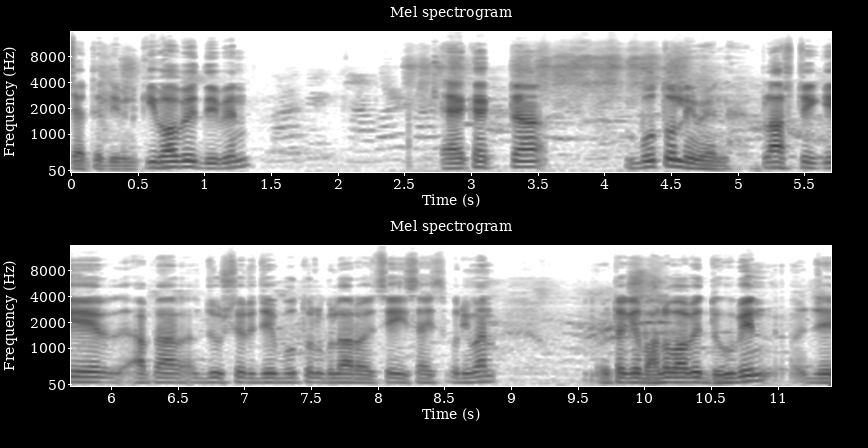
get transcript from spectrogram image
চারটে দিবেন। কীভাবে দিবেন? এক একটা বোতল নেবেন। প্লাস্টিকের আপনার জুসের যে বোতলগুলো রয়েছে, এই সাইজ পরিমাণ ওটাকে ভালোভাবে ধুবেন, যে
